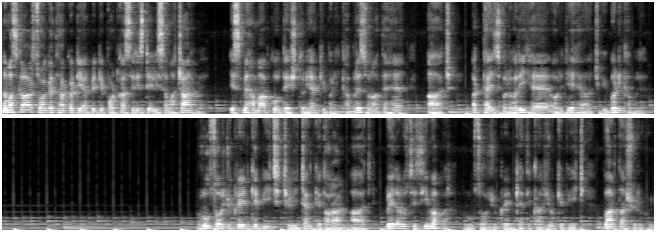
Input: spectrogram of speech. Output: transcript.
नमस्कार, स्वागत है आपका टीआरपी के पॉडकास्ट सीरीज़ डेली समाचार में। इसमें हम आपको देश दुनिया की बड़ी खबरें सुनाते हैं। आज 28 फरवरी है और ये है आज की बड़ी खबरें। रूस और यूक्रेन के बीच छिड़ी जंग के दौरान आज बेलारूसी सीमा पर रूस और यूक्रेन के अधिकारियों के बीच वार्ता शुरू हुई।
